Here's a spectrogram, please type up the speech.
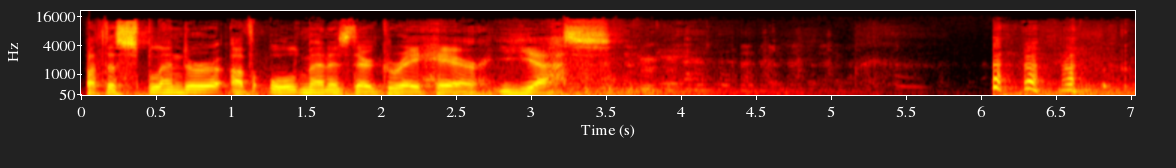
but the splendor of old men is their gray hair. Yes.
